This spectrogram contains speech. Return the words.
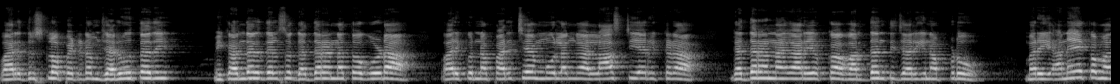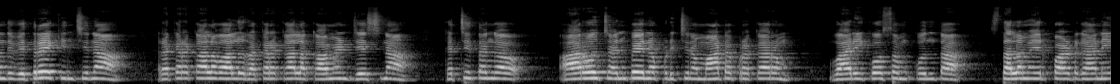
వారి దృష్టిలో పెట్టడం జరుగుతుంది. మీకు అందరికీ తెలుసు గద్దరన్నతో కూడా వారికి ఉన్న పరిచయం మూలంగా లాస్ట్ ఇయర్ ఇక్కడ గద్దరన్న గారి యొక్క వర్ధంతి జరిగినప్పుడు మరి అనేక మంది వ్యతిరేకించిన రకరకాల వాళ్ళు రకరకాల కామెంట్ చేసిన ఖచ్చితంగా ఆ రోజు చనిపోయినప్పుడు ఇచ్చిన మాట ప్రకారం వారి కోసం కొంత స్థలం ఏర్పాటు కానీ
